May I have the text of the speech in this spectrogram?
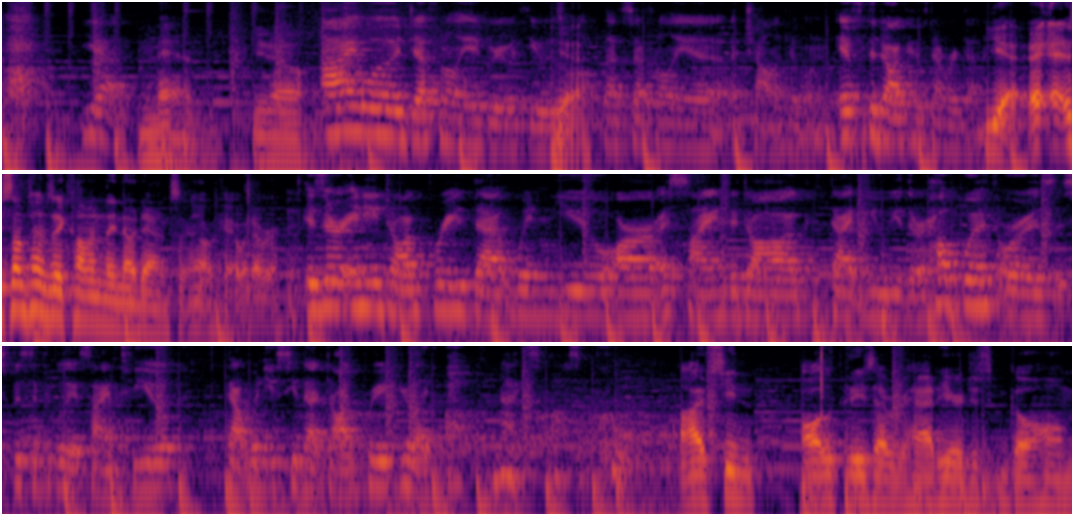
Yeah. man, you know. I would definitely agree with you as Yeah. well. That's definitely a, a challenging one if the dog has never done it. Yeah, sometimes they come and they know down. It's okay, whatever. Is there any dog breed that when you are assigned a dog that you either help with or is specifically assigned to you, that when you see that dog breed, you're like, oh, nice, awesome, cool. I've seen all the pitties I've ever had here just go home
